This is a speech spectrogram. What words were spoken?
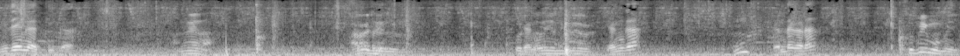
இது எங்க இருக்கீங்க அங்கே தான் அறுபது ஒரு எங்க? எந்த கடை சுப்ரீம் மொபைல்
